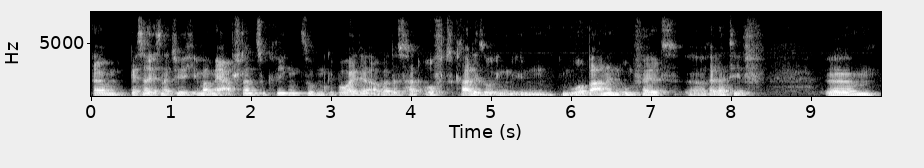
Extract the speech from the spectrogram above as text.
Ähm, besser ist natürlich immer mehr Abstand zu kriegen zum Gebäude, aber das hat oft gerade so in, in, im urbanen Umfeld äh, relativ ähm,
